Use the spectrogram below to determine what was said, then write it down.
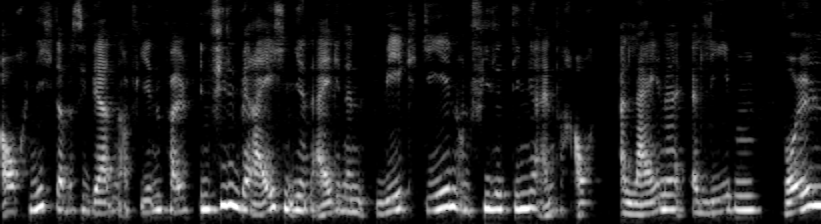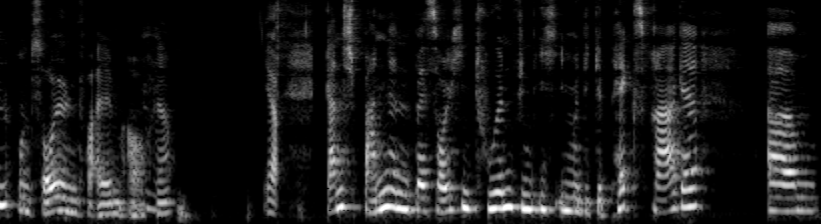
auch nicht, aber sie werden auf jeden Fall in vielen Bereichen ihren eigenen Weg gehen und viele Dinge einfach auch alleine erleben wollen und sollen vor allem auch. Mhm. Ja. ja. Ganz spannend bei solchen Touren finde ich immer die Gepäcksfrage. Ähm,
